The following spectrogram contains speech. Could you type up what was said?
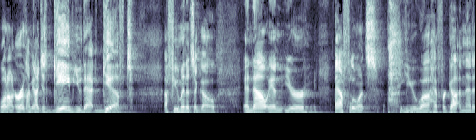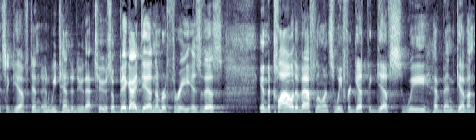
what on earth? I mean, I just gave you that gift a few minutes ago. And now in your affluence, you uh, have forgotten that it's a gift. And, and we tend to do that too. So, big idea number three is this in the cloud of affluence, we forget the gifts we have been given.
